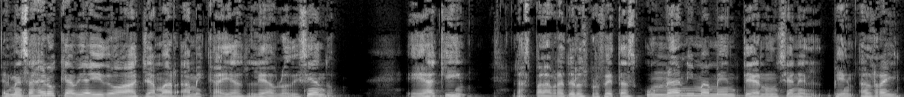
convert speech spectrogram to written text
El mensajero que había ido a llamar a Micaías le habló diciendo, He aquí, las palabras de los profetas unánimamente anuncian el bien al rey.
